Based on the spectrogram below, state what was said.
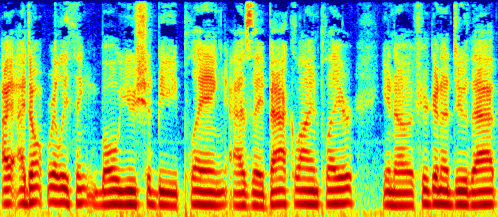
I, I don't really think Beaulieu should be playing as a backline player. You know, if you're going to do that,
